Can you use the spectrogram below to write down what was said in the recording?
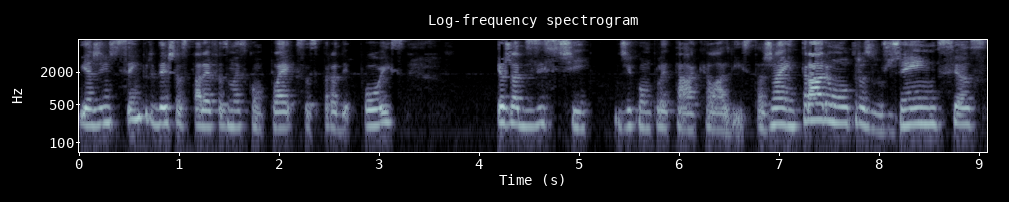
e a gente sempre deixa as tarefas mais complexas para depois, eu já desisti de completar aquela lista. Já entraram outras urgências,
